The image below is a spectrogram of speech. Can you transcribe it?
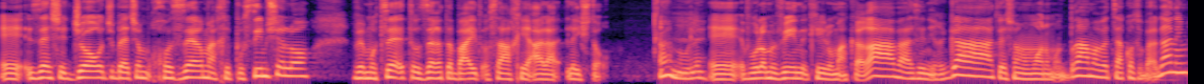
Uh, זה שג'ורג' בעצם חוזר מהחיפושים שלו, ומוצא את עוזרת הבית עושה החייאה לאשתו. אה, מעולה. אה, והוא לא מבין כאילו מה קרה, ואז היא נרגעת, ויש שם המון המון דרמה וצעקות ובלאגנים,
